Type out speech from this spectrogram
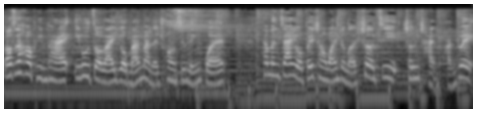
老字号品牌一路走来有满满的创新灵魂。他们家有非常完整的设计生产团队，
